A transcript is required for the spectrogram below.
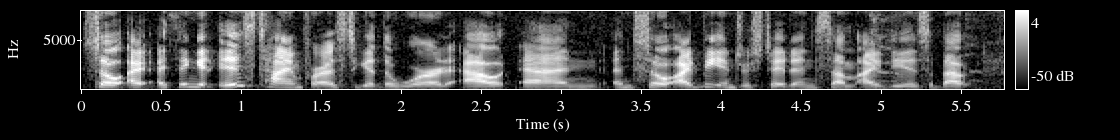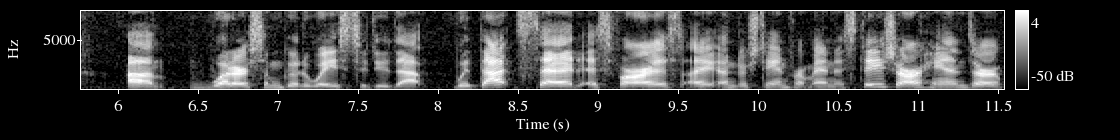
So I, I think it is time for us to get the word out, and, and so I'd be interested in some ideas about um, what are some good ways to do that? With that said, as far as I understand from Anastasia, our hands are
